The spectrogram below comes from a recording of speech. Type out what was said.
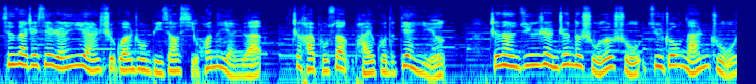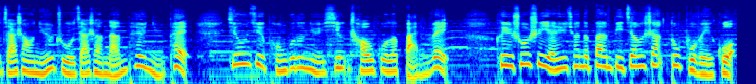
现在这些人依然是观众比较喜欢的演员，这还不算拍过的电影。侦探君认真的数了数，剧中男主加上女主加上男配女配，金庸剧捧过的女星超过了百位。可以说是演艺圈的半壁江山都不为过。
